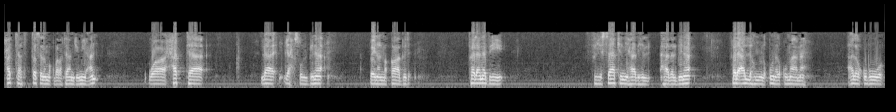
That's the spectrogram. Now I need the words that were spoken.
حتى تتصل المقبرتان جميعا وحتى لا يحصل البناء بين المقابر فلا ندري في ساكن هذه هذا البناء فلعلهم يلقون القمامة على القبور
